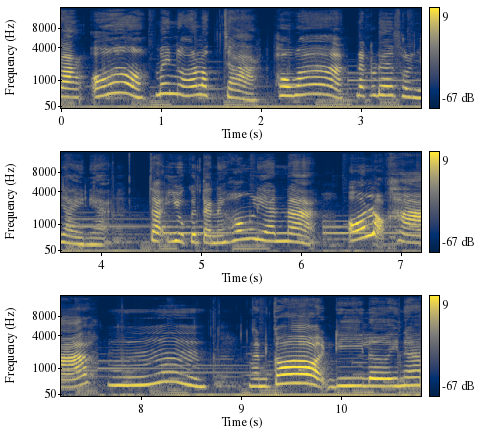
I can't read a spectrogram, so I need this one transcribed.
จังอ๋อไม่น้อยหรอกจ้ะเพราะว่านักเรียนส่วนใหญ่เนี่ยจะอยู่กันแต่ในห้องเรียนน่ะอ๋อหรอคะอืมงั้นก็ดีเลยนะ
